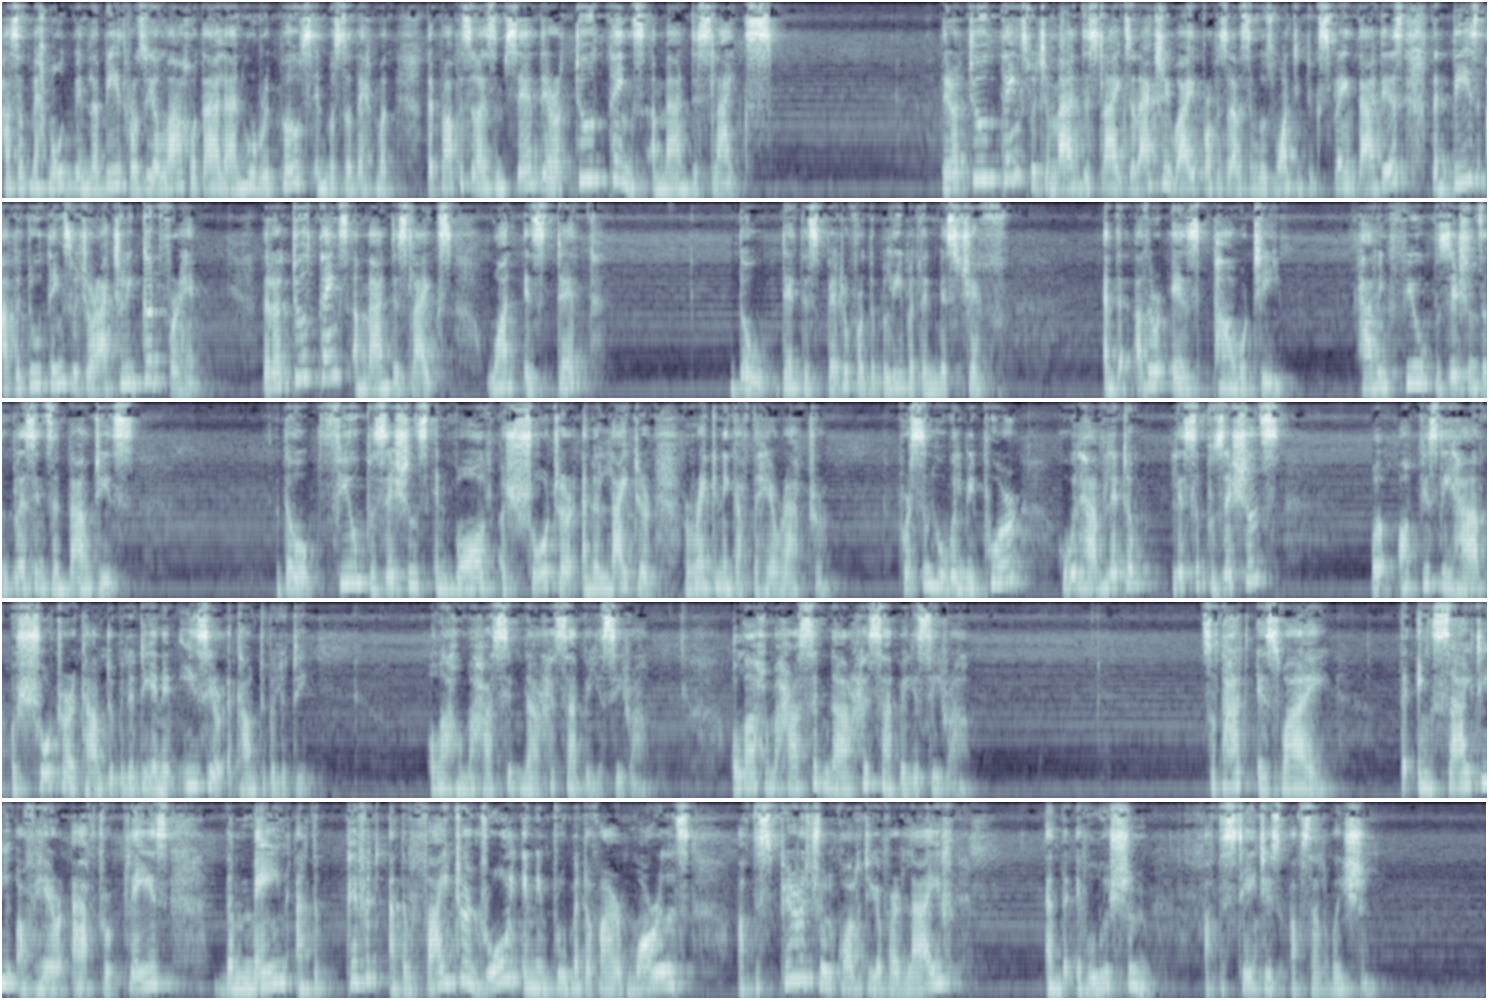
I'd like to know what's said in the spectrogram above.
Hazrat Mahmud bin Labid radiallahu ta'ala anhu reports in Musnad Ahmad that Prophet said there are two things a man dislikes. There are two things which a man dislikes, and actually, why Prophet was wanting to explain that is that these are the two things which are actually good for him. There are two things a man dislikes. One is death, though death is better for the believer than mischief, and the other is poverty having few possessions and blessings and bounties. Though few possessions involve a shorter and a lighter reckoning of the hereafter. Person who will be poor, who will have lesser possessions, will obviously have a shorter accountability and an easier accountability. Allahumma hasibna hisaba yasira. Allahumma hasibna hisaba yasira. So that is why the anxiety of hereafter plays the main and the pivot and the vital role in improvement of our morals, of the spiritual quality of our life, and the evolution of the stages of salvation.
